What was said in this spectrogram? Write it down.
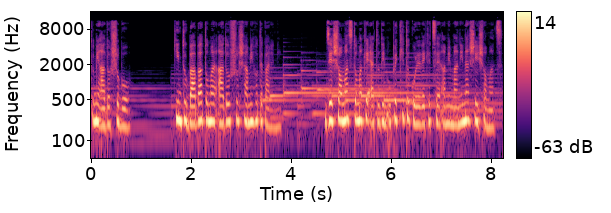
তুমি আদর্শ বউ। কিন্তু বাবা তোমার আদর্শ স্বামী হতে পারেনি। যে সমাজ তোমাকে এতদিন উপেক্ষিত করে রেখেছে, আমি মানি না সেই সমাজ।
